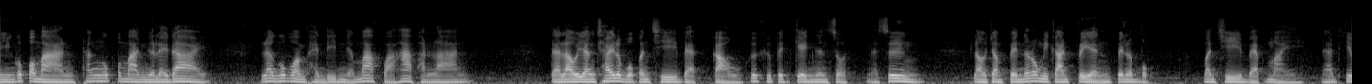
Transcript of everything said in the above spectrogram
มีงบประมาณทั้งงบประมาณเงินรายได้ และงบประมาณแผ่นดินเนี่ยมากกว่า 5,000 ล้าน แต่เรายังใช้ระบบบัญชีแบบเก่าก็คือเป็นเกณฑ์เงินสดนะซึ่งเราจำเป็นต้องมีการเปลี่ยนเป็นระบบบัญชีแบบใหม่นะที่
